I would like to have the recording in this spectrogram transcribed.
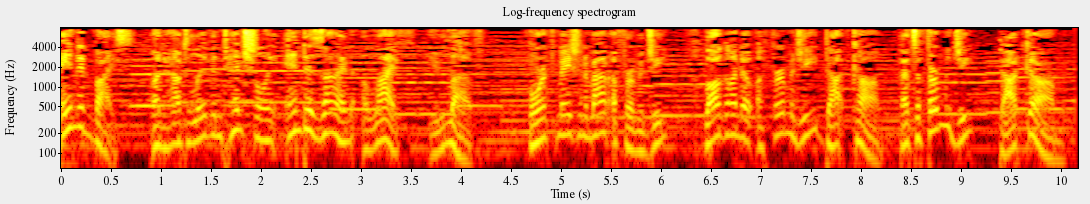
and advice on how to live intentionally and design a life you love. For information about Affirmagy, log on to affirmagy.com. That's affirmagy.com.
